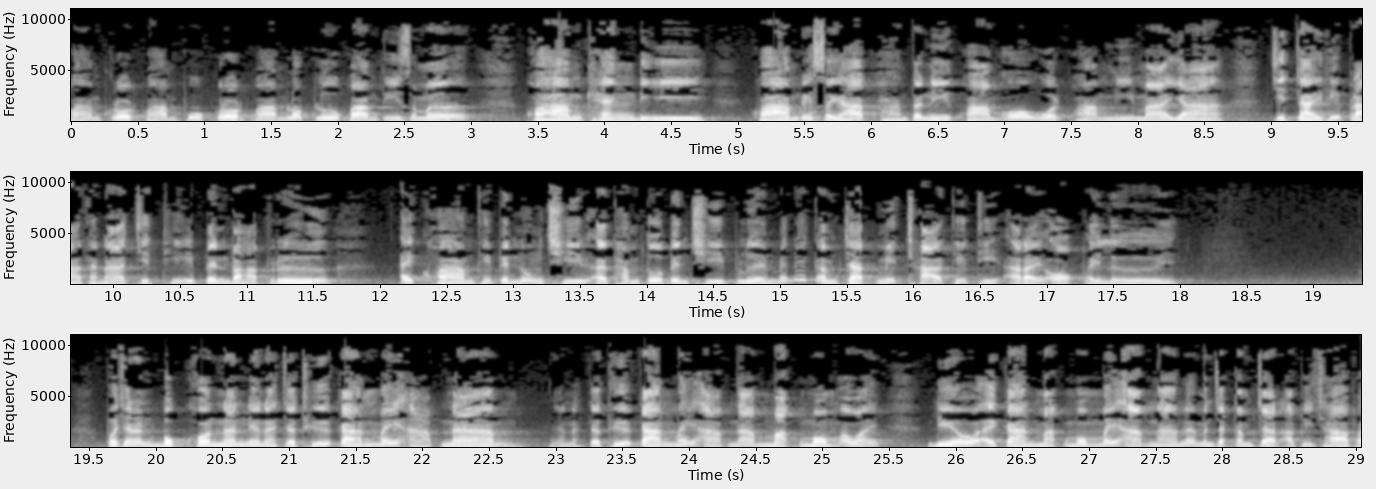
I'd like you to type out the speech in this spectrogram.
ความโกรธความผูกโกรธความลบหลู่ความตีเสมอ ความแข่งดี ความริษยาความตนีความโอ้อวดความมีมายา จิตใจที่ปรารถนาจิตที่เป็นบาปหรือไอความที่เป็นนุ่งชีทำตัวเป็นชีเปลือย ไม่ได้กำจัดมิจฉาทิฏฐิอะไรออกไปเลย ราะฉะนั้นบุคคลนั้นเนี่ยนะจะถือการไม่อาบน้ำเนี่ยนะจะถือการไม่อาบน้ำหมักหมมเอาไว้ เดี๋ยวไอการหมักหมมไม่อาบน้ำแล้วมันจะกำจัดอภิชาพ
